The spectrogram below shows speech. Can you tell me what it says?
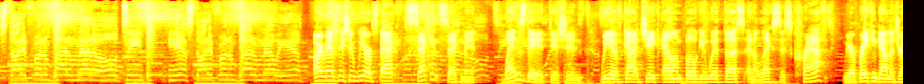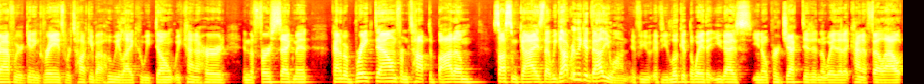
Started from the bottom, now the whole team here. Started from the bottom, now we here. All right, Rams Nation, we are back. Second segment, Wednesday edition. We have got Jake Ellenbogen with us and Alexis Kraft. We are breaking down the draft. We are getting grades. We're talking about who we like, who we don't. We kind of heard in the first segment kind of a breakdown from top to bottom. Saw some guys that we got really good value on. If you if you look at the way that you guys you know projected and the way that it kind of fell out,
